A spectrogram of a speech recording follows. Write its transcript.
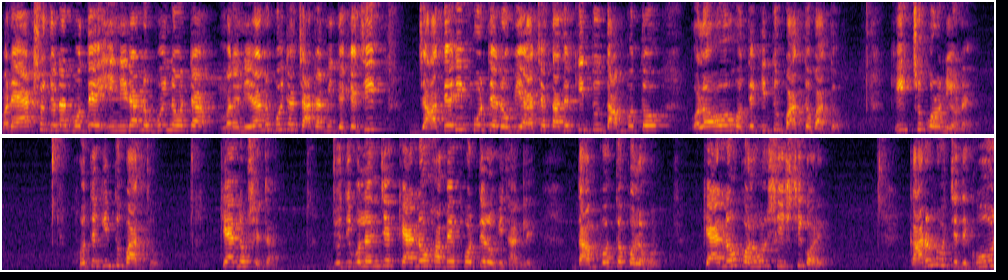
মানে একশো জনের মধ্যে এই নিরানব্বই নটা মানে নিরানব্বইটা চার্ট আমি দেখেছি। যাদেরই ফোর্থে রবি আছে, তাদের কিন্তু দাম্পত্য কলহ হতে কিন্তু বাধ্য বাধ্য। কিচ্ছু করণীয় নয় হতে কিন্তু বাধ্য। কেন সেটা? যদি বলেন যে কেন হবে ফোর্থে রবি থাকলে? দাম্পত্য কলহ। কেন কলহ সৃষ্টি করে? কারণ হচ্ছে দেখুন,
